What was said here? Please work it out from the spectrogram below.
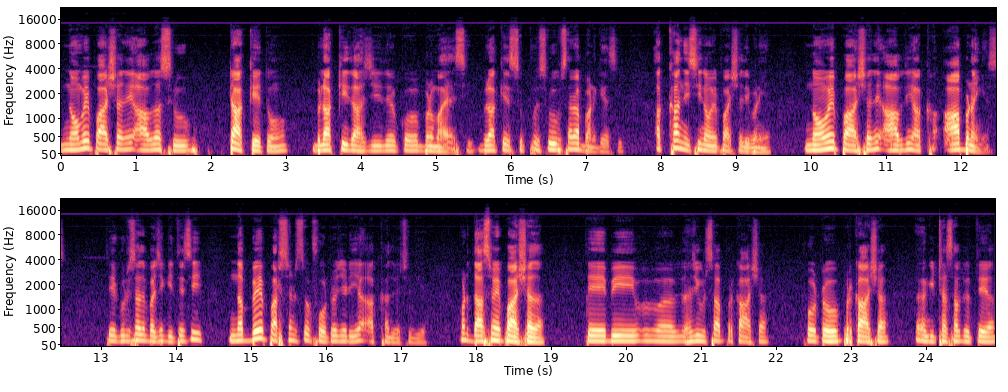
ਨੌਵੇਂ ਪਾਤਸ਼ਾਹ ਨੇ ਆਪ ਦਾ ਸਰੂਪ ਢਾਕੇ ਤੋਂ ਬਲਾਕੀ ਦਾਸ ਜੀ ਦੇ ਕੋਲ ਬਣਵਾਇਆ ਸੀ। ਬਲਾਕੀ ਸੁਪ- ਸਰੂਪ ਸਾਰਾ ਬਣ ਗਿਆ ਸੀ। ਅੱਖਾਂ ਨਹੀਂ ਸੀ ਨੌਵੇਂ ਪਾਤਸ਼ਾਹ ਦੀ ਬਣੀਆਂ। ਨੌਵੇਂ ਪਾਤਸ਼ਾਹ ਨੇ ਆਪ ਦੀਆਂ ਅੱਖਾਂ ਆਪ ਬਣਾਈਆਂ ਸੀ। ਤੇ ਗੁਰੂ ਸਾਹਿਬ ਨੇ ਬਚਨ ਕੀਤੇ ਸੀ 90% ਸੋ ਫੋਟੋ ਜਿਹੜੀ ਆ ਅੱਖਾਂ ਦੇ ਵਿੱਚ ਹੁੰਦੀ ਹੈ। ਹੁਣ 10ਵੇਂ ਪਾਤਸ਼ਾਹ ਦਾ ਤੇ ਵੀ ਹਜ਼ੂਰ ਸਾਹਿਬ ਪ੍ਰਕਾਸ਼ ਆ ਫੋਟੋ ਪ੍ਰਕਾਸ਼ ਆ ਅੰਗੀਠਾ ਸਾਹਿਬ ਦੇ ਉੱਤੇ ਆ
